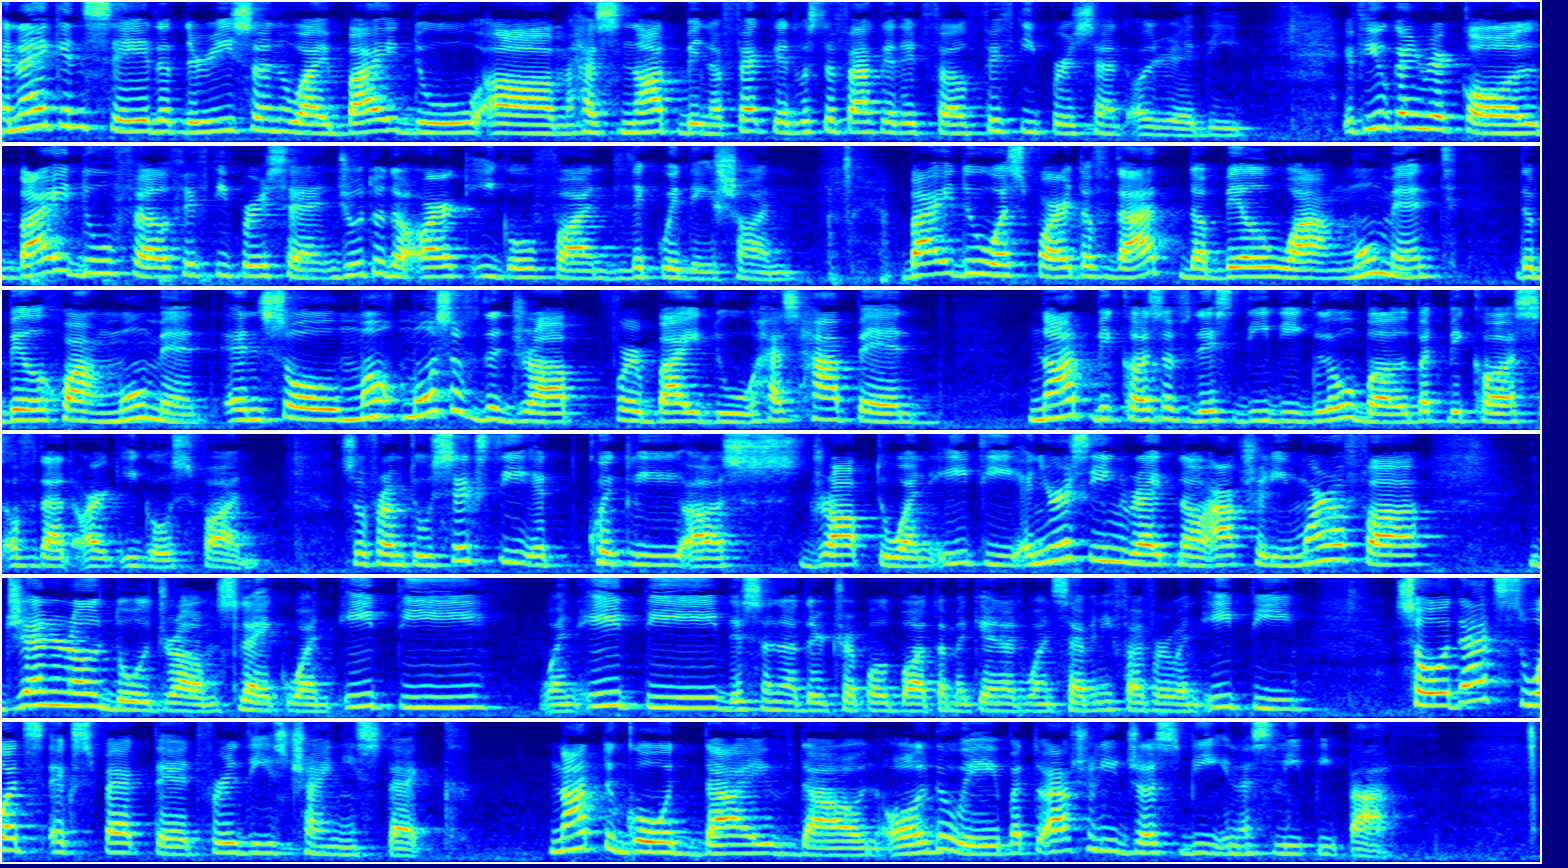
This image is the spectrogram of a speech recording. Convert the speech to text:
And I can say that the reason why Baidu um, has not been affected was the fact that it fell 50% already. If you can recall, Baidu fell 50% due to the Archegos Fund liquidation. Baidu was part of that, the Bill Wang movement, the Bill Hwang movement. And so mo- most of the drop for Baidu has happened not because of this Didi Global, but because of that Archegos fund. So from 260, it quickly uh, dropped to 180. And you're seeing right now actually more of a general doldrums like 180, 180. This another triple bottom again at 175 or 180. So that's what's expected for these Chinese tech. Not to go dive down all the way, but to actually just be in a sleepy path.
